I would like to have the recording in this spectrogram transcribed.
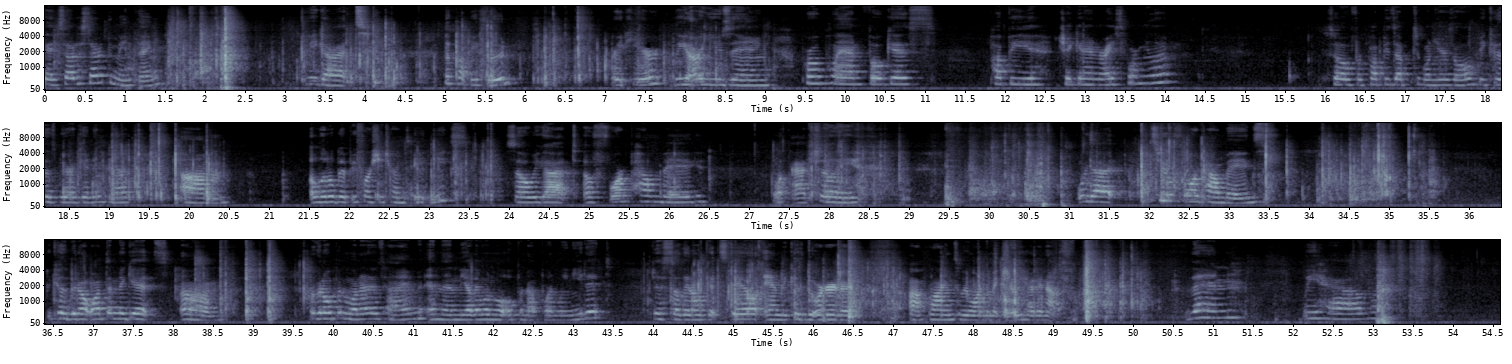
Okay, so to start with the main thing, we got the puppy food right here. We are using Pro Plan Focus Puppy Chicken and Rice Formula. So for puppies up to one years old, because we are getting her um, a little bit before she turns eight weeks. So we got a four pound bag. Well, actually, we got two four pound bags because we don't want them to get, um, we're gonna open one at a time and then the other one will open up when we need it just so they don't get stale and because we ordered it offline so we wanted to make sure we had enough. Then we have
